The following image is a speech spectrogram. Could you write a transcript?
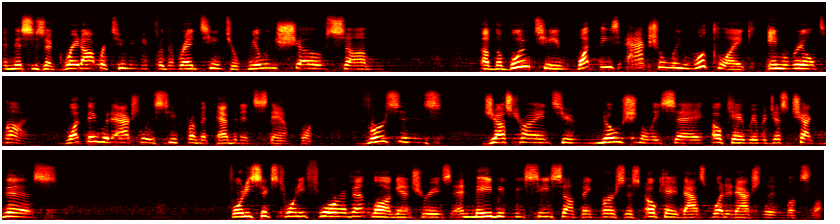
and this is a great opportunity for the red team to really show some of the blue team what these actually look like in real time, what they would actually see from an evidence standpoint versus just trying to notionally say, okay, we would just check this 4624 event log entries, and maybe we see something versus, okay, that's what it actually looks like.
